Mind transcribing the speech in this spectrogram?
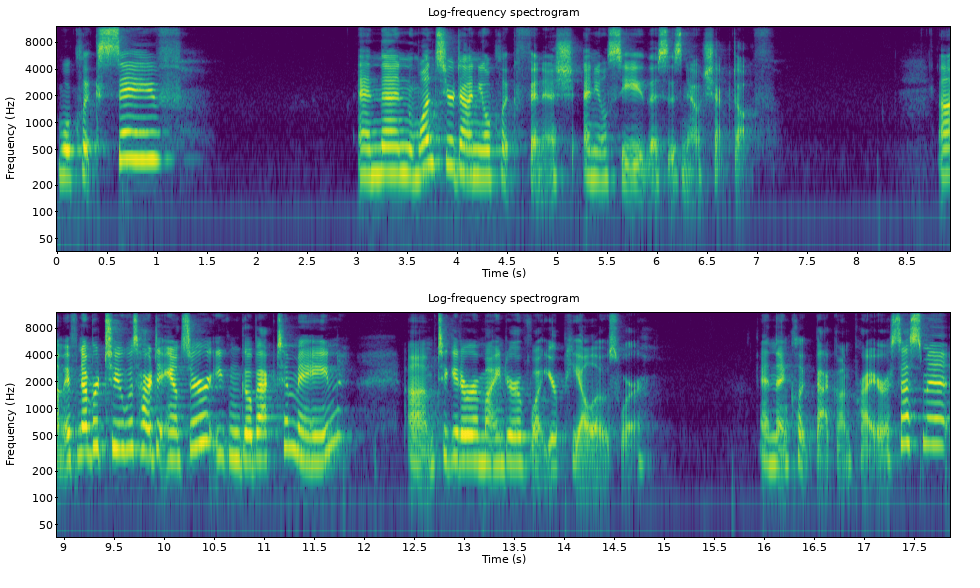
We'll click save. And then once you're done, you'll click finish and you'll see this is now checked off. Um, if number two was hard to answer, you can go back to main um, to get a reminder of what your PLOs were and then click back on prior assessment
